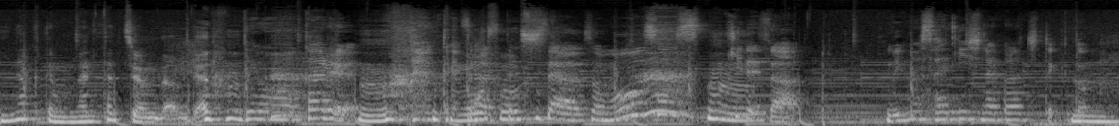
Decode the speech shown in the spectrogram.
いなくても成り立っちゃうんだみたいな。でもわかる、うん。なんか私さ そう妄想好きでさ、今最近しなくなっちゃったけど、うん。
